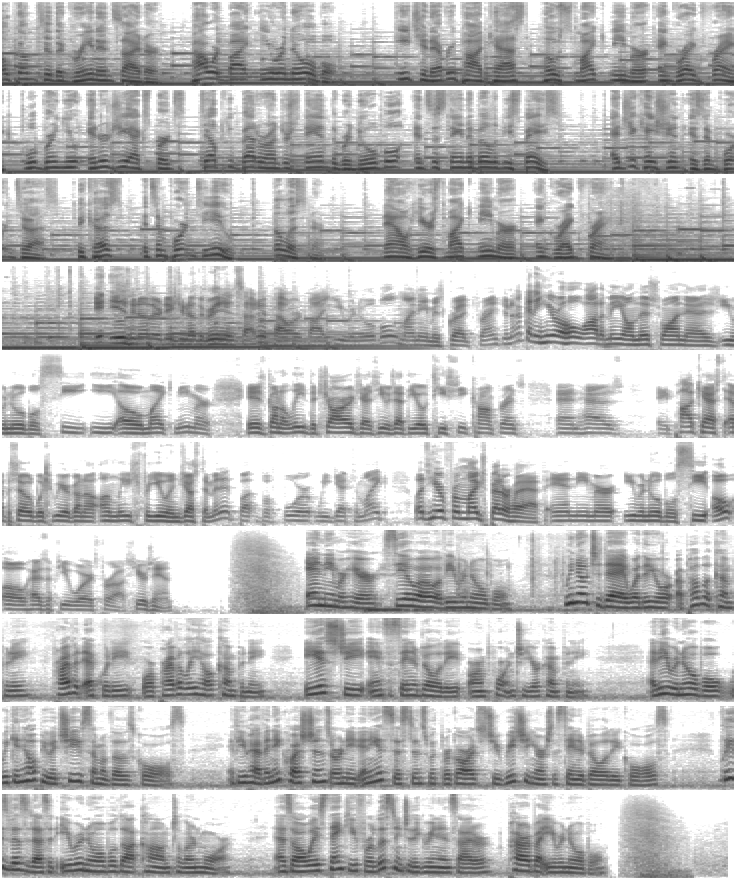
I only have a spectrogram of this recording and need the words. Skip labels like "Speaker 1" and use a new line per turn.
Welcome to the Green Insider, powered by eRenewable. Each and every podcast, hosts Mike Niemer and Greg Frank will bring you energy experts to help you better understand the renewable and sustainability space. Education is important to us because it's important to you, the listener. Now, here's Mike Niemer and Greg Frank.
It is another edition of the Green Insider powered by eRenewable. My name is Greg Frank. You're not going to hear a whole lot of me on this one as eRenewable CEO Mike Niemer is going to lead the charge as he was at the OTC conference and has a podcast episode which we are going to unleash for you in just a minute. But before we get to Mike, let's hear from Mike's better half. Ann Niemer, eRenewable COO, has a few words for us. Here's Ann.
Ann Niemer here, COO of eRenewable. We know today whether you're a public company, private equity, or privately held company, ESG and sustainability are important to your company. At eRenewable, we can help you achieve some of those goals. If you have any questions or need any assistance with regards to reaching your sustainability goals, please visit us at erenewable.com to learn more. As always, thank you for listening to the Green Insider, powered by eRenewable.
